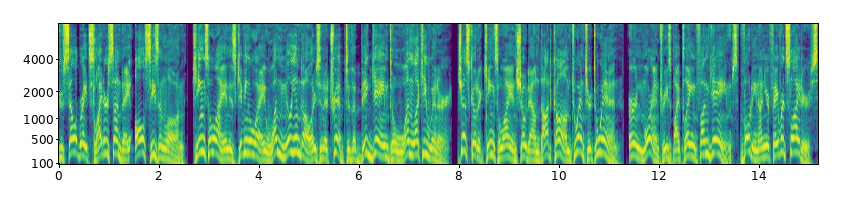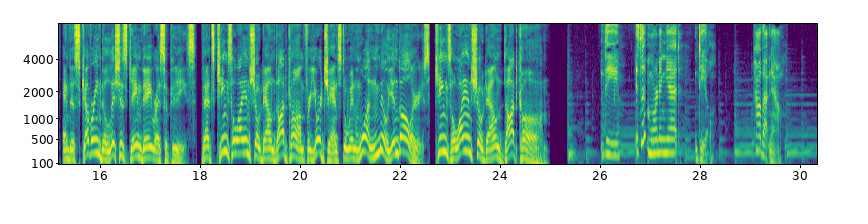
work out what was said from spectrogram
To celebrate Slider Sunday all season long, Kings Hawaiian is giving away $1 million in a trip to the big game to one lucky winner. Just go to KingsHawaiianShowdown.com to enter to win. Earn more entries by playing fun games, voting on your favorite sliders, and discovering delicious game day recipes. That's KingsHawaiianShowdown.com for your chance to win $1 million. KingsHawaiianShowdown.com. The is it morning yet deal. How about now?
